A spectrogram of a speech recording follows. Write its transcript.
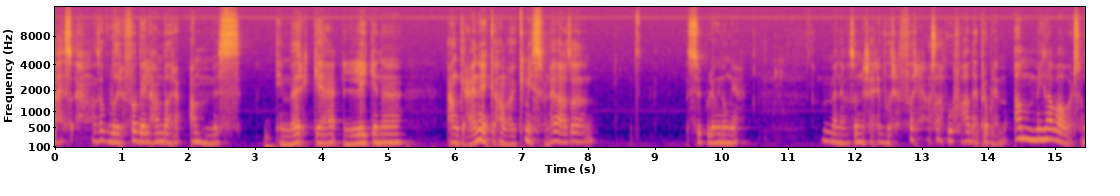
Altså, hvorfor vil han bare ammes i mørket, liggende Han grein jo ikke, han var jo ikke misfornøyd. Altså, Superlungen unge. Men jeg var så nysgjerrig. Hvorfor? Altså, hvorfor hadde jeg problemer med amminga? Hva var det som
